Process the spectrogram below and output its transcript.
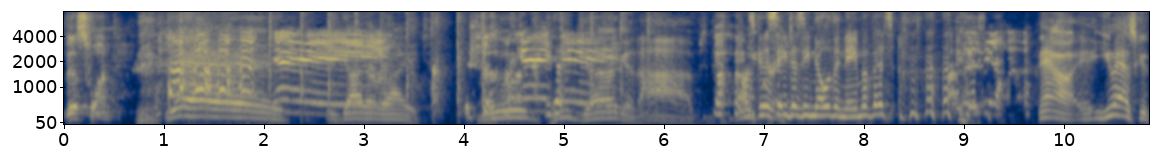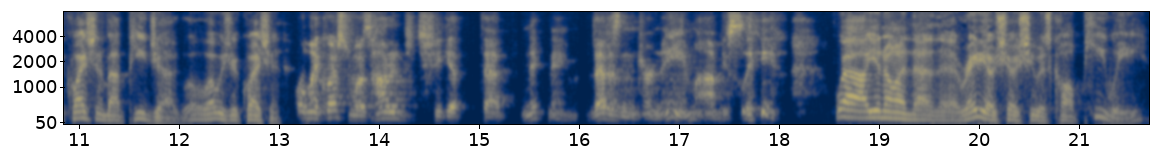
this one. Yay! Yay! You got it right. Moon, Jug, and Hobbs. I was going to say, does he know the name of it? now, you ask a question about P Jug. What was your question? Well, my question was, how did she get that nickname? That isn't her name, obviously. Well, you know, on the, the radio show, she was called Pee Wee.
